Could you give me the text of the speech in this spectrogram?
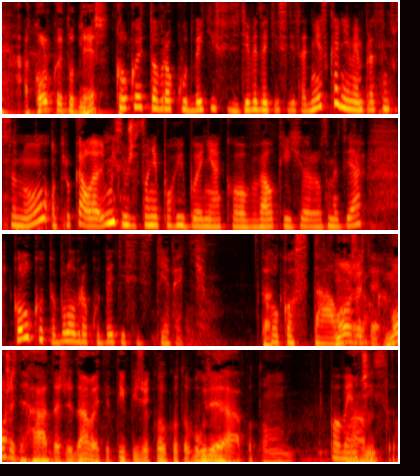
A koľko je to dnes? Koľko je to v roku 2009-2010? Dneska neviem presne tú cenu otruka, ale myslím, že to nepohybuje nejako v veľkých rozmedziach. Koľko to bolo v roku 2009? Tak. Koľko stálo? Môžete, môžete hádať, že dávajte tipy, že koľko to bude a potom Poviem vám číslo.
